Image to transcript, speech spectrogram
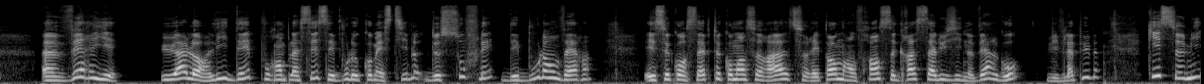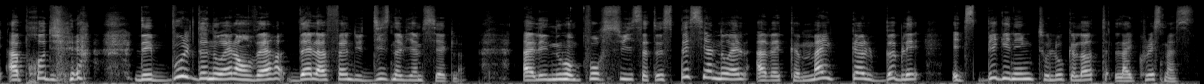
Un verrier eut alors l'idée, pour remplacer ces boules comestibles, de souffler des boules en verre. Et ce concept commencera à se répandre en France grâce à l'usine Vergo, vive la pub, qui se mit à produire des boules de Noël en verre dès la fin du 19e siècle. Allez, nous on poursuit cette spéciale Noël avec Michael Bublé, It's beginning to look a lot like Christmas.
